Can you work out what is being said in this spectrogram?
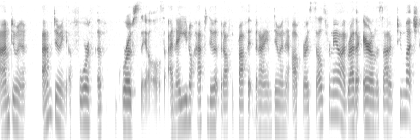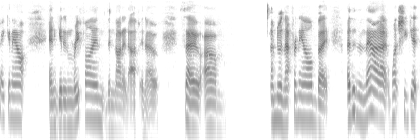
I'm doing I'm doing a fourth of gross sales. I know you don't have to do it, but off the profit, but I am doing it off gross sales for now. I'd rather err on the side of too much taken out and getting refund than not enough, you know. So um, I'm doing that for now. But other than that, once you get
